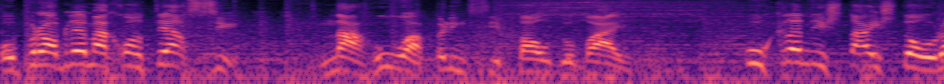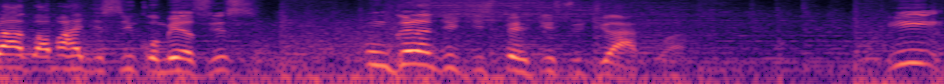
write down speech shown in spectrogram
O problema acontece na rua principal do bairro. O cano está estourado há mais de cinco meses, um grande desperdício de água. E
